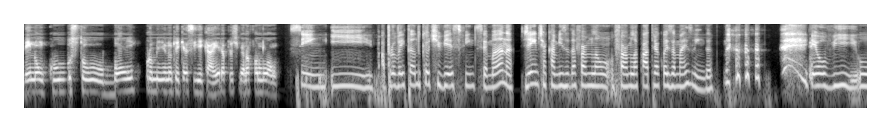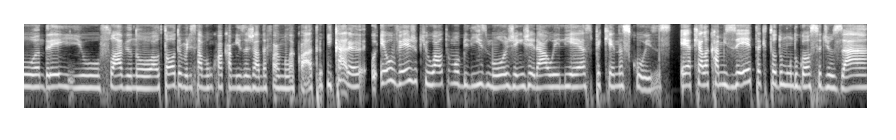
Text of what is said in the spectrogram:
vem num custo bom para o menino que quer seguir carreira para chegar na Fórmula 1. Sim, e aproveitando que eu te vi esse fim de semana, gente, a camisa da Fórmula 1, Fórmula 4 é a coisa mais linda. eu vi o Andrei e o Flávio no autódromo, eles estavam com a camisa já da Fórmula 4. E, cara, eu vejo que o automobilismo hoje, em geral, ele é as pequenas coisas é aquela camiseta que todo mundo gosta de usar,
